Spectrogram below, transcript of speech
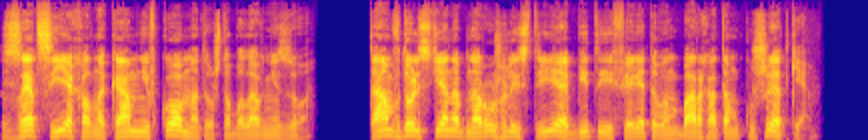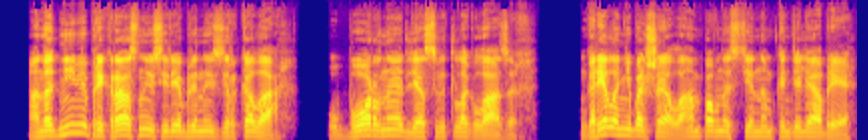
Зет съехал на камни в комнату, что была внизу. Там вдоль стен обнаружились три обитые фиолетовым бархатом кушетки, а над ними прекрасные серебряные зеркала, уборная для светлоглазых. Горела небольшая лампа в настенном канделябре.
